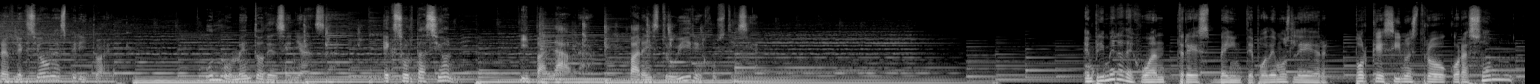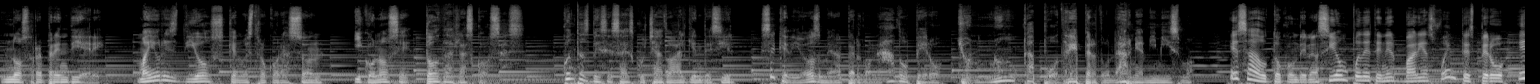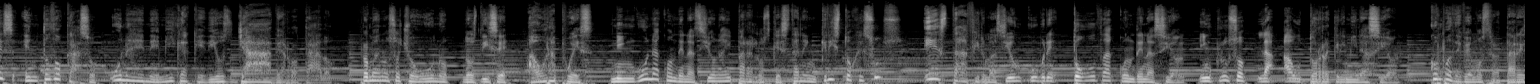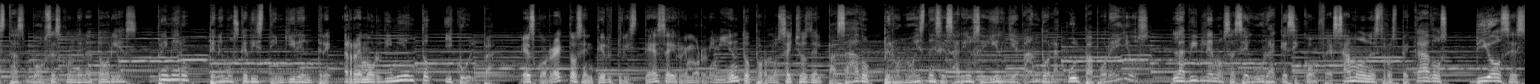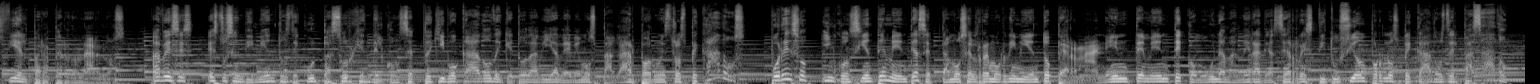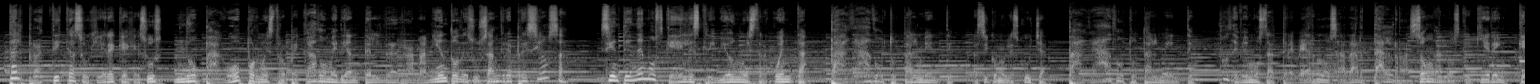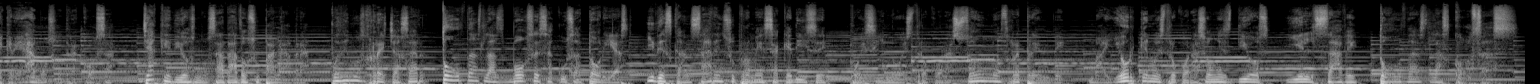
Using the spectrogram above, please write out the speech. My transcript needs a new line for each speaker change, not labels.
Reflexión espiritual. Un momento de enseñanza, exhortación y palabra para instruir en justicia.
En Primera de Juan 3:20 podemos leer, porque si nuestro corazón nos reprendiere, mayor es Dios que nuestro corazón y conoce todas las cosas. ¿Cuántas veces ha escuchado a alguien decir, sé que Dios me ha perdonado, pero yo nunca podré perdonarme a mí mismo? Esa autocondenación puede tener varias fuentes, pero es en todo caso una enemiga que Dios ya ha derrotado. Romanos 8.1 nos dice, ahora pues, ninguna condenación hay para los que están en Cristo Jesús. Esta afirmación cubre toda condenación, incluso la autorrecriminación. ¿Cómo debemos tratar estas voces condenatorias? Primero, tenemos que distinguir entre remordimiento y culpa. Es correcto sentir tristeza y remordimiento por los hechos del pasado, pero no es necesario seguir llevando la culpa por ellos. La Biblia nos asegura que si confesamos nuestros pecados, Dios es fiel para perdonarnos. A veces estos sentimientos de culpa surgen del concepto equivocado de que todavía debemos pagar por nuestros pecados. Por eso, inconscientemente aceptamos el remordimiento permanentemente como una manera de hacer restitución por los pecados del pasado. Tal práctica sugiere que Jesús no pagó por nuestro pecado mediante el derramamiento de su sangre preciosa. Si entendemos que Él escribió en nuestra cuenta pagado totalmente, así como lo escucha, pagado totalmente, no debemos atrevernos a dar tal razón a los que quieren que creamos otra cosa. Ya que Dios nos ha dado su palabra, podemos rechazar todas las voces acusatorias y descansar en su promesa que dice, pues si nuestro corazón nos reprende, mayor que nuestro corazón es Dios y Él sabe todas las cosas.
